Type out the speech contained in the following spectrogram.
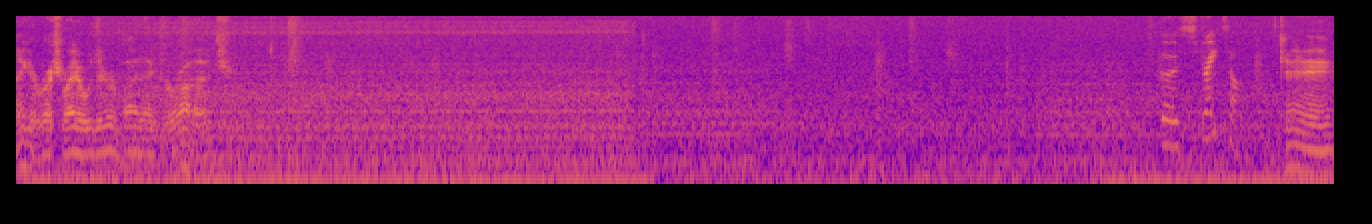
I get rushed right over there by that garage. Go straight on. Okay.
